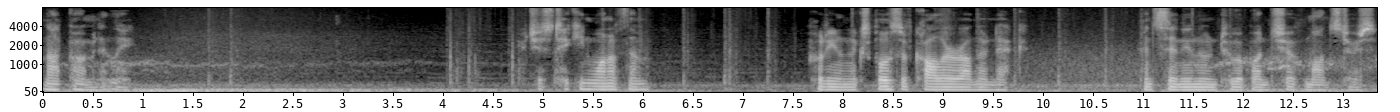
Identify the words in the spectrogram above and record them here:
Not permanently. You're just taking one of them, putting an explosive collar around their neck, and sending them to a bunch of monsters.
